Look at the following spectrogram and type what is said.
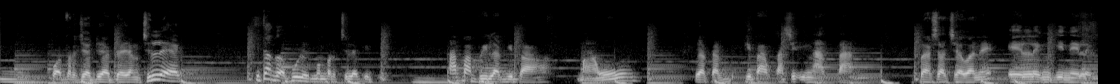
Hmm. Kok terjadi ada yang jelek, kita nggak boleh memperjelek itu. Apabila kita mau, ya kan kita kasih ingatan. Bahasa Jawanya eling kineling,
